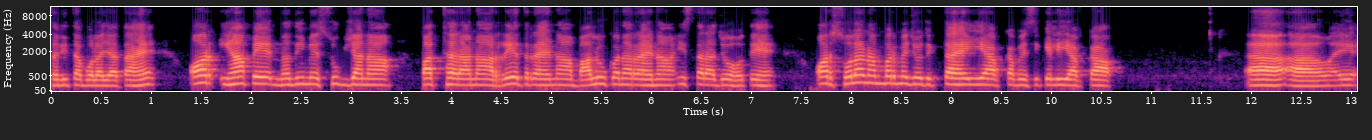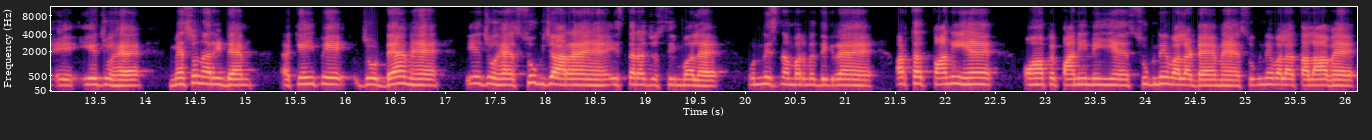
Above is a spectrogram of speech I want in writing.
सरिता बोला जाता है। और यहाँ पे नदी में सूख जाना, पत्थर आना, रेत रहना, बालू कना रहना, इस तरह जो होते हैं। और 16 नंबर में जो दिखता है, ये आपका बेसिकली आपका ये जो है मेसोनरी डैम कहीं पे जो डैम है, ये जो है, सूख जा रहे हैं, इस तरह जो सिंबल है 19 नंबर में दिख रहे हैं। अर्थात पानी है, वहाँ पे पानी नहीं है, सूखने वाला डैम है, सूखने वाला तालाब है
